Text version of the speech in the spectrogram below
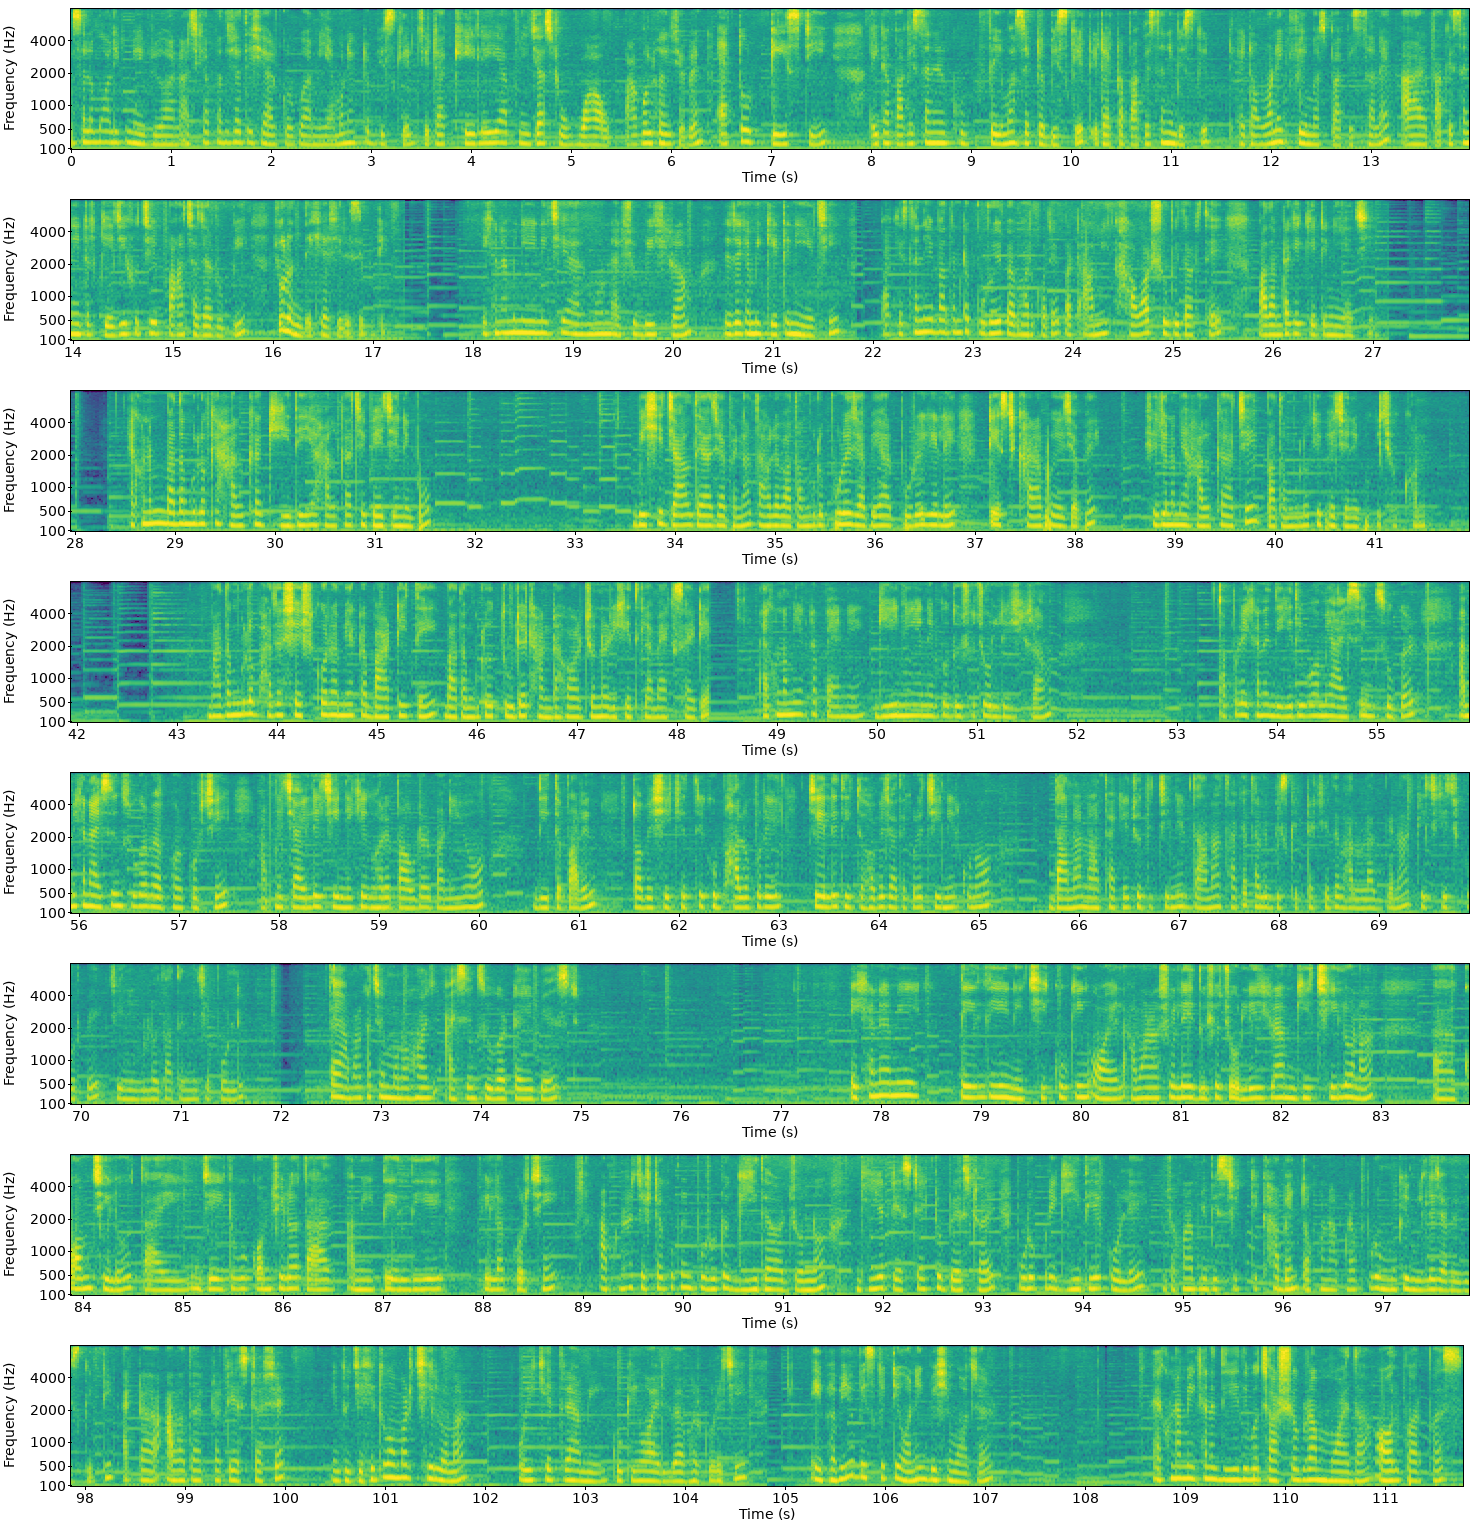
আসসালামু আলাইকুম এভরিওয়ান। আজকে আপনাদের সাথে শেয়ার করব আমি এমন একটা বিস্কিট যেটা খেলেই আপনি জাস্ট ওয়াও পাগল হয়ে যাবেন। এত টেস্টি এটা পাকিস্তানের খুব ফেমাস একটা বিস্কিট এটা একটা পাকিস্তানি বিস্কিট এটা অনেক ফেমাস পাকিস্তানে। আর পাকিস্তানে এটার কেজি হচ্ছে পাঁচ হাজার রুপি। চলুন দেখে আসি রেসিপিটি এখানে আমি নিয়ে নিয়েছি অ্যালমন্ড একশো বিশ গ্রাম। যেটাকে আমি কেটে নিয়েছি। পাকিস্তানি এই বাদামটা পুরোই ব্যবহার করে বাট আমি খাওয়ার সুবিধার্থে বাদামটাকে কেটে নিয়েছি। এখন আমি বাদামগুলোকে হালকা ঘি দিয়ে হালকা আছে ভেজে নেব। বেশি জাল দেওয়া যাবে না, তাহলে বাদামগুলো পুড়ে যাবে আর পুড়ে গেলে টেস্ট খারাপ হয়ে যাবে। সেজন্য আমি হালকা আছে বাদামগুলোকে ভেজে নেব কিছুক্ষণ। বাদামগুলো ভাজা শেষ করে আমি একটা বাটিতে বাদামগুলো তুলে ঠান্ডা হওয়ার জন্য রেখে দিলাম এক সাইডে এখন আমি একটা প্যানে ঘি নিয়ে নেব দুশো চল্লিশ গ্রাম। তারপরে এখানে দিয়ে দিব আমি আইসিং সুগার আমি এখানে আইসিং সুগার ব্যবহার করছি। আপনি চাইলে চিনিকে ঘরে পাউডার বানিয়েও দিতে পারেন, তবে সেক্ষেত্রে খুব ভালো করে চেলে দিতে হবে যাতে করে চিনির কোনো দানা না থাকে। যদি চিনির দানা থাকে তাহলে বিস্কিটটা খেতে ভালো লাগবে না, কিচকিচ করবে চিনিগুলো দাঁতের নিচে পড়লে। তাই আমার কাছে মনে হয় আইসিং সুগারটাই বেস্ট এখানে আমি তেল দিয়ে নিচ্ছি। কুকিং অয়েল আমার আসলে দুশো গ্রাম ঘি ছিল না। কম ছিল, তাই যেইটুকু কম ছিল তা আমি তেল দিয়ে ফিল আপ করছি। আপনারা চেষ্টা করবেন পুরোটা ঘি দেওয়ার জন্য। ঘিয়ের টেস্টটা একটু বেস্ট হয়। পুরোপুরি ঘি দিয়ে করলে যখন আপনি বিস্কিটটি খাবেন, তখন আপনার পুরো মুখে মিলে যাবে বিস্কিটটি। একটা আলাদা একটা টেস্ট আসে। কিন্তু যেহেতু আমার ছিল না, ওই ক্ষেত্রে আমি কুকিং অয়েল ব্যবহার করেছি। এইভাবেও বিস্কিটটি অনেক বেশি মজার। এখন আমি এখানে দিয়ে দিব চারশো গ্রাম ময়দা অল পারপাস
